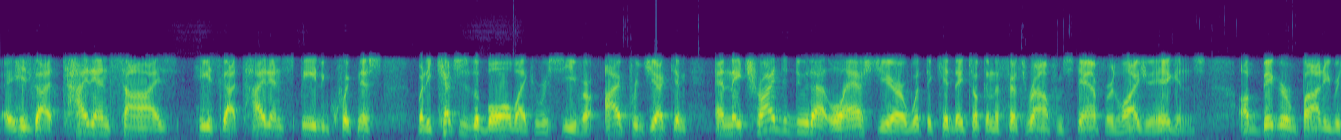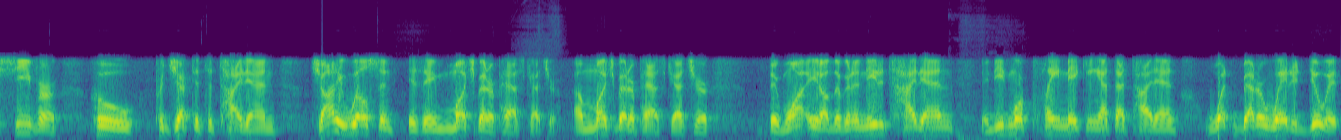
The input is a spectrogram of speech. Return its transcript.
Uh, he's got tight end size. He's got tight end speed and quickness, but he catches the ball like a receiver. I project him, and they tried to do that last year with the kid they took in the fifth round from Stanford, Elijah Higgins, a bigger body receiver who projected to tight end. Johnny Wilson is a much better pass catcher, a much better pass catcher They want, you know, they're going to need a tight end. They need more playmaking at that tight end. What better way to do it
